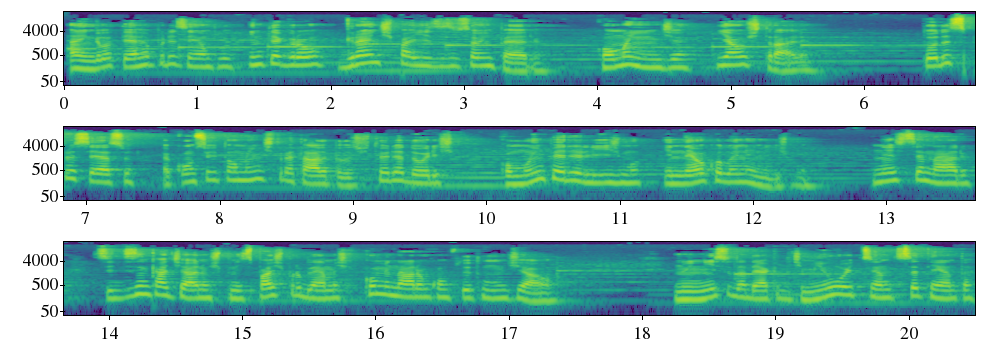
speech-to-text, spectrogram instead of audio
A Inglaterra, por exemplo, integrou grandes países ao seu império, como a Índia e a Austrália. Todo esse processo é conceitualmente tratado pelos historiadores como imperialismo e neocolonialismo. Nesse cenário, se desencadearam os principais problemas que culminaram o conflito mundial, no início da década de 1870,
